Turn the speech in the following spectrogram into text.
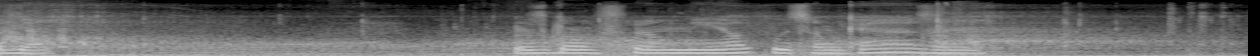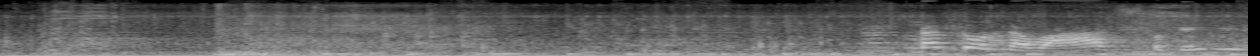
Yeah. It's gonna fill me up with some gas and Not going to rob. Okay, you.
